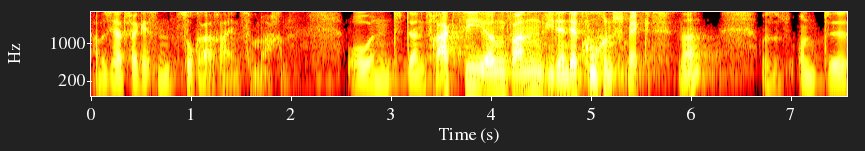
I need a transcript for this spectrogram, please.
aber sie hat vergessen, Zucker reinzumachen. Und dann fragt sie irgendwann, wie denn der Kuchen schmeckt. Ne? Und äh,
